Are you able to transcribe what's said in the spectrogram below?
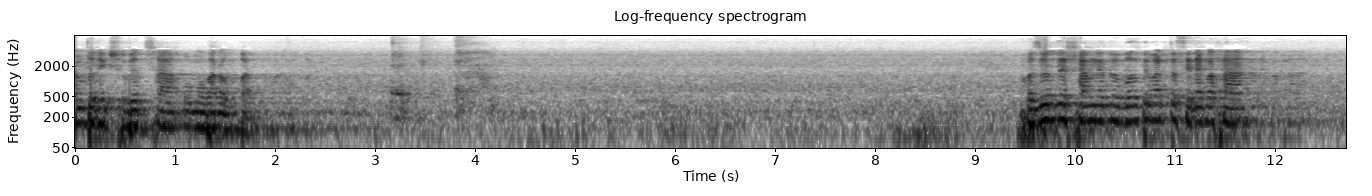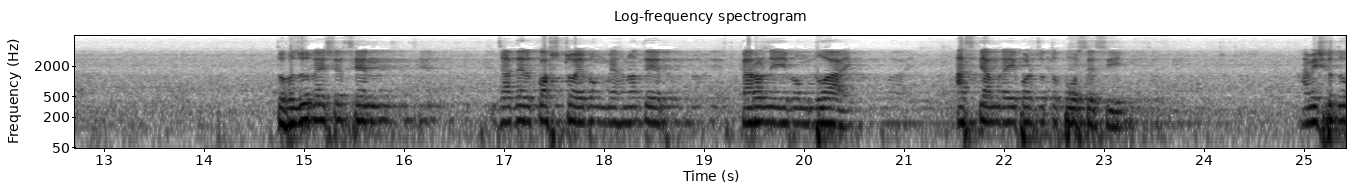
আন্তরিক শুভেচ্ছা ও মোবারকবাদ। হুজুরদের সামনে তো বলতে পারতেছি না কথা। তো হুজুররা এসেছেন যাদের কষ্ট এবং মেহনতের কারণে এবং দোয়ায়। আজকে আমরা এই পর্যন্ত পৌঁছেছি। আমি শুধু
